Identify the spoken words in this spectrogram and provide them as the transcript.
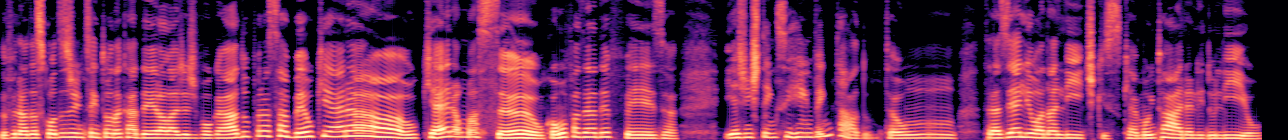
no final das contas, a gente sentou na cadeira lá de advogado para saber o que era o que era uma ação, como fazer a defesa. E a gente tem se reinventado. Então, trazer ali o Analytics, que é muito a área ali do Leo,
